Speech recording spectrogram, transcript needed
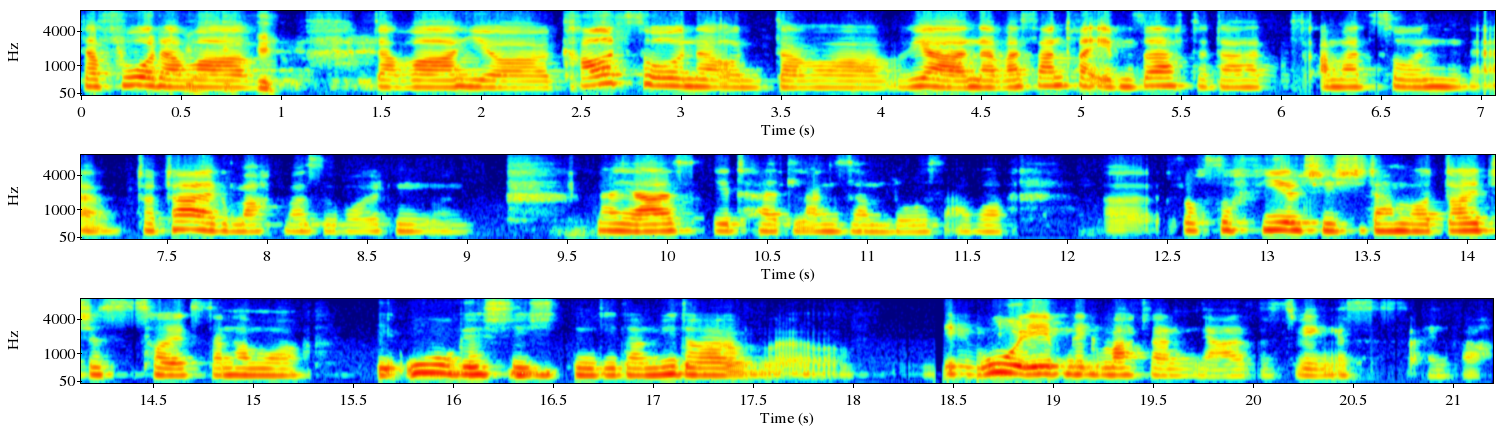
Davor, da war, da war hier Grauzone und da war, ja, na, was Sandra eben sagte, da hat Amazon äh, total gemacht, was sie wollten. Und, naja, es geht halt langsam los, aber äh, doch so vielschichtig. Da haben wir deutsches Zeugs, dann haben wir EU-Geschichten, die dann wieder äh, EU-Ebene gemacht werden. Ja, deswegen ist es einfach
